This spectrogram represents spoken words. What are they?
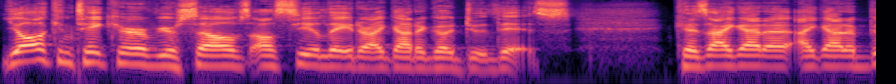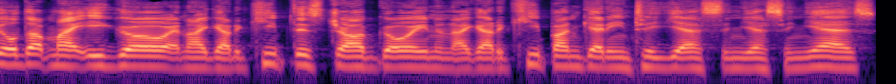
y'all can take care of yourselves. I'll see you later. I got to go do this. Cause I gotta, I gotta build up my ego, and I gotta keep this job going, and I gotta keep on getting to yes and yes and yes.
